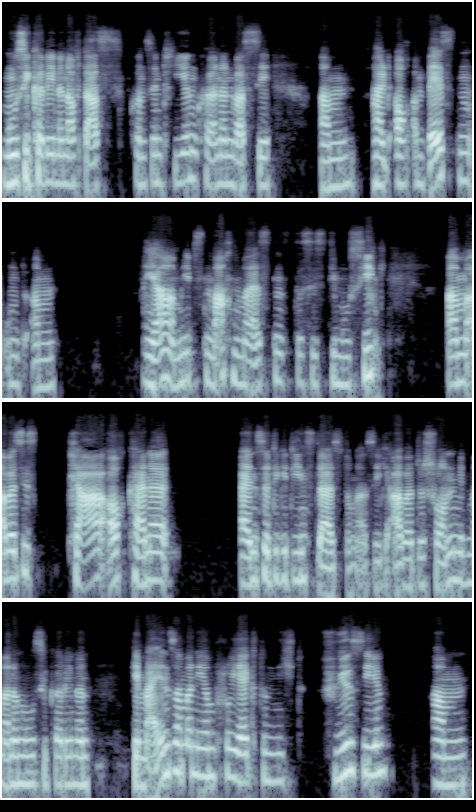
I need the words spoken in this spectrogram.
Musikerinnen auf das konzentrieren können, was sie ähm, halt auch am besten und am, ja, am liebsten machen meistens. Das ist die Musik. Ähm, aber es ist klar auch keine einseitige Dienstleistung. Also ich arbeite schon mit meinen Musikerinnen gemeinsam an ihrem Projekt und nicht für sie. Ähm,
